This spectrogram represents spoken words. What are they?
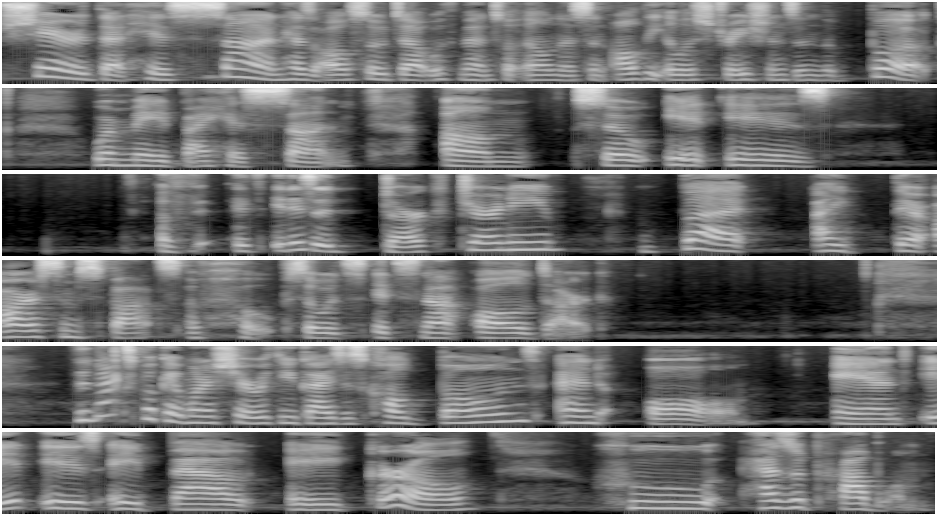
shared that his son has also dealt with mental illness, and all the illustrations in the book were made by his son. Um, so it is a, it, it is a dark journey, but I there are some spots of hope. So it's it's not all dark. The next book I want to share with you guys is called Bones and All. And it is about a girl who has a problem.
